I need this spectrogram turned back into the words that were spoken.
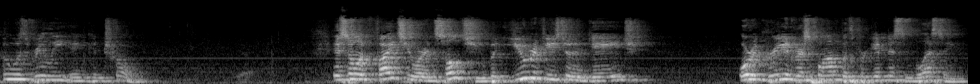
who was really in control? If someone fights you or insults you, but you refuse to engage or agree and respond with forgiveness and blessing,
